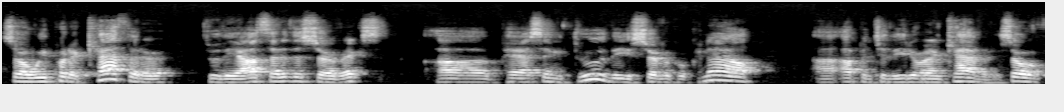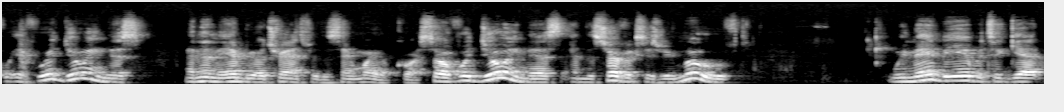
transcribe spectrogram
So we put a catheter through the outside of the cervix, uh, passing through the cervical canal uh, up into the uterine cavity. So if, if we're doing this, and then the embryo transfer the same way, of course. So if we're doing this and the cervix is removed, we may be able to get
